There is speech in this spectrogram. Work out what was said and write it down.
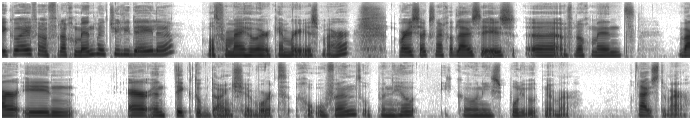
Ik wil even een fragment met jullie delen. Wat voor mij heel herkenbaar is, maar waar je straks naar gaat luisteren is uh, een fragment waarin er een TikTok-dansje wordt geoefend op een heel iconisch Bollywood-nummer. Luister maar.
